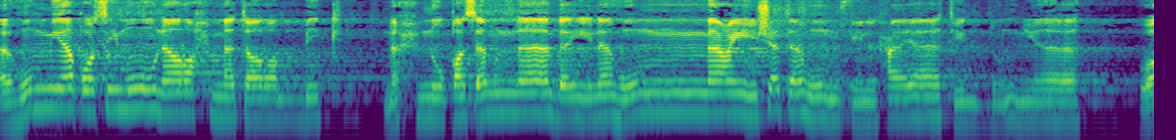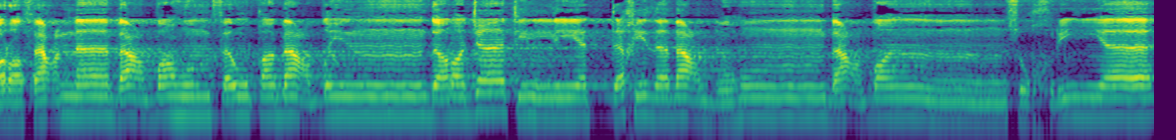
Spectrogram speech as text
أهم يقسمون رحمة ربك نحن قسمنا بينهم معيشتهم في الحياة الدنيا ورفعنا بعضهم فوق بعض درجات ليتخذ بعضهم بعضا سخريا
